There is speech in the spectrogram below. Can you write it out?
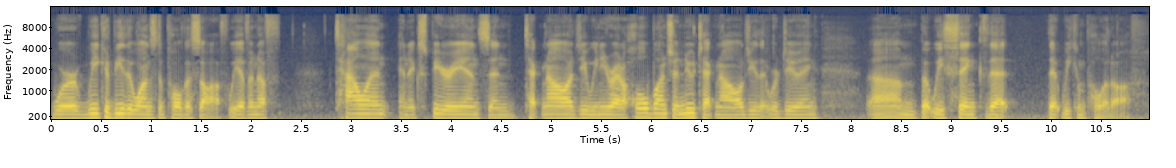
we're, we could be the ones to pull this off. We have enough talent and experience and technology. We need to write a whole bunch of new technology that we're doing, um, but we think that that we can pull it off.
